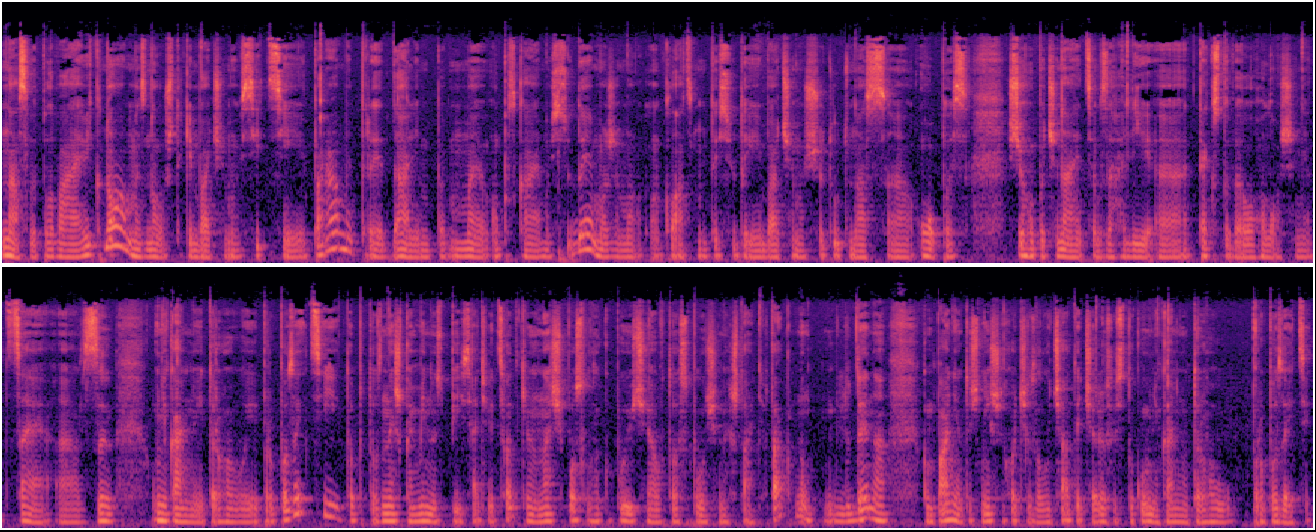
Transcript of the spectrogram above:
У нас випливає вікно, ми знову ж таки бачимо всі ці параметри. Далі ми опускаємось сюди, можемо клацнути сюди і бачимо, що тут у нас е, опис, з чого починається взагалі е, текстове оголошення. Це е, з унікальної торгової пропозиції, тобто знижка мінус 50% на наші послуги, купуючи авто Сполучених Штатів. Так, ну людина, компанія точніше хоче залучати через ось таку унікальну торгову пропозицію,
